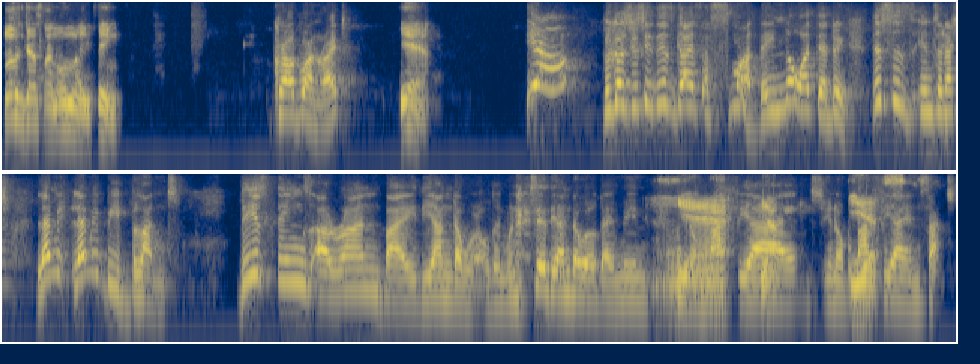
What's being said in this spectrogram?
It wasn't just an online thing. Crowd one, right? Yeah. Yeah, because you see, these guys are smart. They know what they're doing. This is international. Let me let me be blunt. These things are run by the underworld, and when I say the underworld, I mean you know mafia yeah. and you know Yes. mafia and such.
